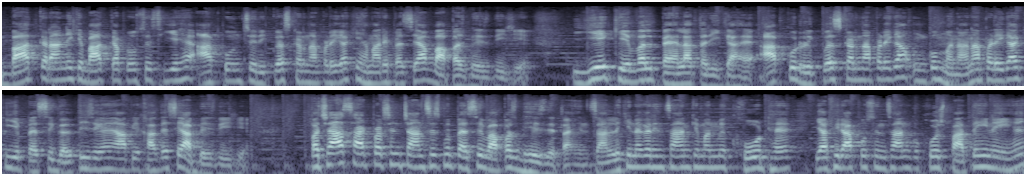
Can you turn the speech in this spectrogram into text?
बात कराने के बाद का प्रोसेस ये है, आपको उनसे रिक्वेस्ट करना पड़ेगा कि हमारे पैसे आप वापस भेज दीजिए। ये केवल पहला तरीका है। आपको रिक्वेस्ट करना पड़ेगा, उनको मनाना पड़ेगा कि ये पैसे गलती से गए आपके खाते से आप भेज दीजिए। पचास साठ परसेंट चांसेस में पैसे वापस भेज देता है इंसान। लेकिन अगर इंसान के मन में खोट है या फिर आप उस इंसान को खोज पाते ही नहीं हैं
